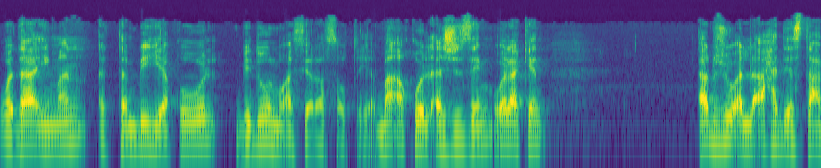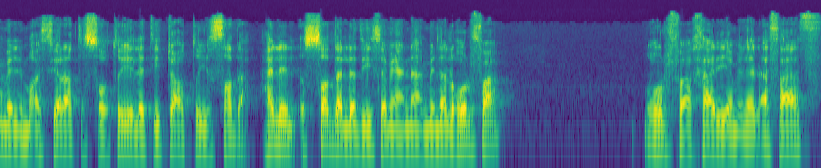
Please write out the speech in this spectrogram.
ودائما التنبيه يقول بدون مؤثرات صوتية. ما أقول أجزم ولكن أرجو أن لا أحد يستعمل المؤثرات الصوتية التي تعطي صدى. هل الصدى الذي سمعناه من الغرفة؟ غرفة خالية من الأثاث.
